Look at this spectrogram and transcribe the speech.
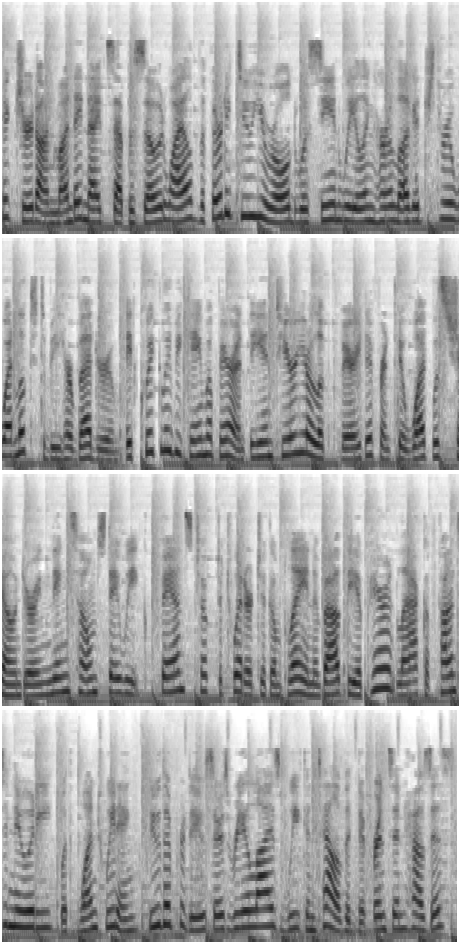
Pictured on Monday night's episode while the 32-year-old was seen wheeling her luggage through what looked to be her bedroom, it quickly became apparent the interior looked very different to what was shown during Ning's homestay week. Fans took to Twitter to complain about the apparent lack of continuity, with one tweeting, Do the producers realize we can tell the difference in houses?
